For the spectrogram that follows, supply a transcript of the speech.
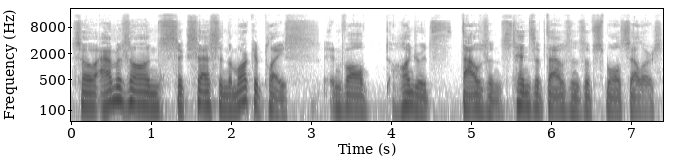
so amazon's success in the marketplace involved hundreds thousands tens of thousands of small sellers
